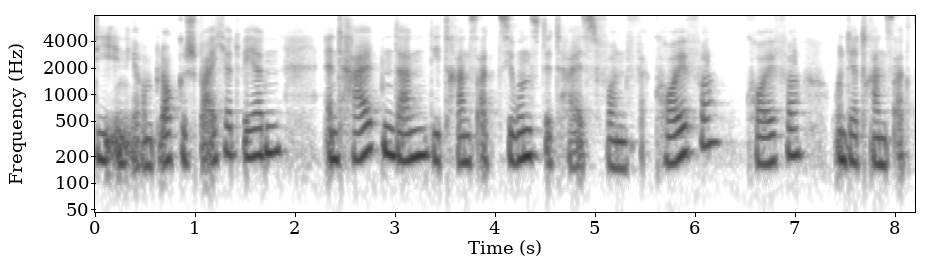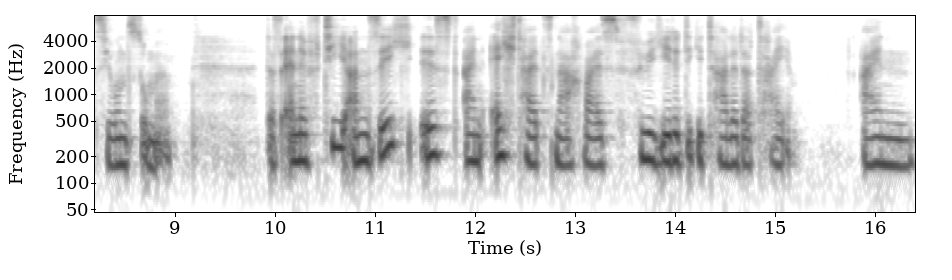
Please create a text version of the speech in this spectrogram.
die in ihrem Block gespeichert werden, enthalten dann die Transaktionsdetails von Verkäufer, Käufer und der Transaktionssumme. Das NFT an sich ist ein Echtheitsnachweis für jede digitale Datei. Ein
